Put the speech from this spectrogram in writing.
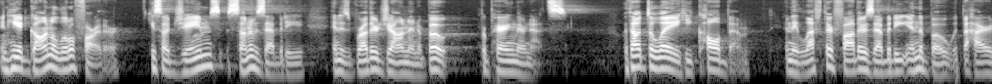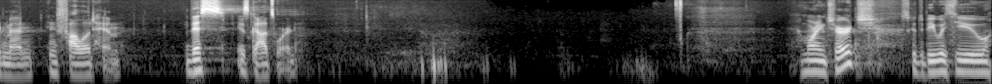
And he had gone a little farther. He saw James, son of Zebedee, and his brother John in a boat, preparing their nets. Without delay, he called them, and they left their father Zebedee in the boat with the hired men and followed him. This is God's word. Good morning, church. It's good to be with you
